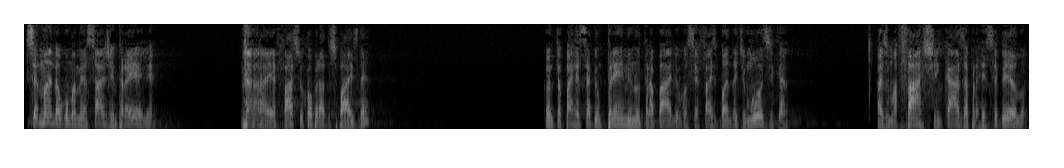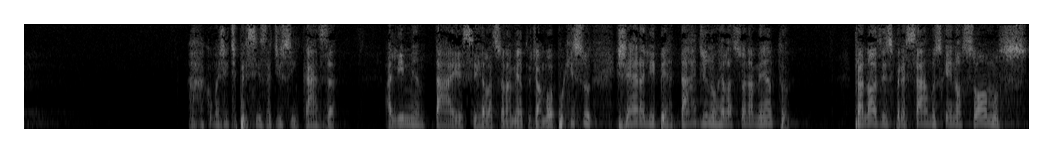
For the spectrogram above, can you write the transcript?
Você manda alguma mensagem para ele? Ah, é fácil cobrar dos pais, né? Quando teu pai recebe um prêmio no trabalho, você faz banda de música? Faz uma faixa em casa para recebê-lo? Ah, como a gente precisa disso em casa. Alimentar esse relacionamento de amor, porque isso gera liberdade no relacionamento. Para nós expressarmos quem nós somos.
